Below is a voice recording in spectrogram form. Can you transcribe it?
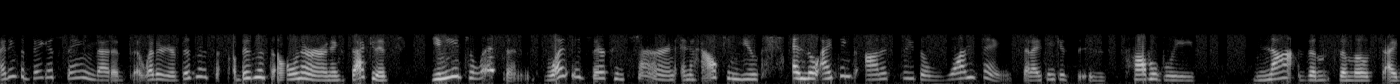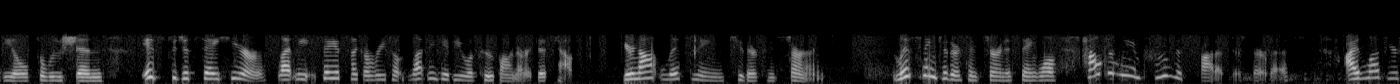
I think the biggest thing that a, whether you're a business a business owner or an executive, you need to listen. What is their concern, and how can you? And though I think honestly, the one thing that I think is, is probably not the the most ideal solution is to just say, here, let me say it's like a retail. Let me give you a coupon or a discount. You're not listening to their concern. Listening to their concern is saying, well, how can we improve this product or service? I love your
